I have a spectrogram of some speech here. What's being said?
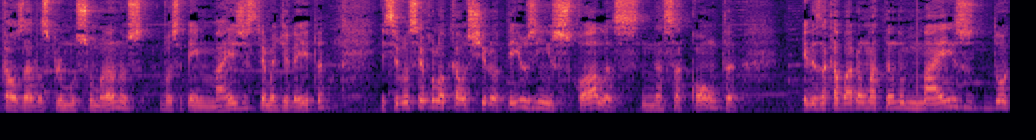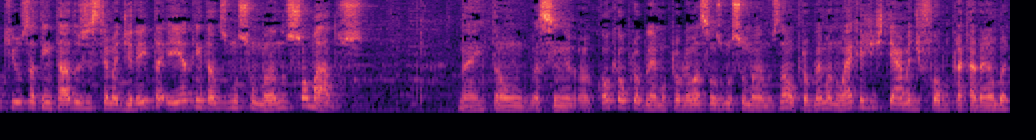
causadas por muçulmanos, você tem mais de extrema direita. E se você colocar os tiroteios em escolas nessa conta, eles acabaram matando mais do que os atentados de extrema direita e atentados muçulmanos somados. Né? Então, assim, qual que é o problema? O problema são os muçulmanos. Não, o problema não é que a gente tem arma de fogo pra caramba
